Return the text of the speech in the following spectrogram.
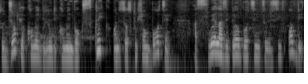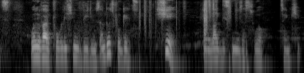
to drop your comment below the comment box. Click on the subscription button as well as the bell button to receive updates whenever I publish new videos. And don't forget, share and like this news as well. Thank you.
